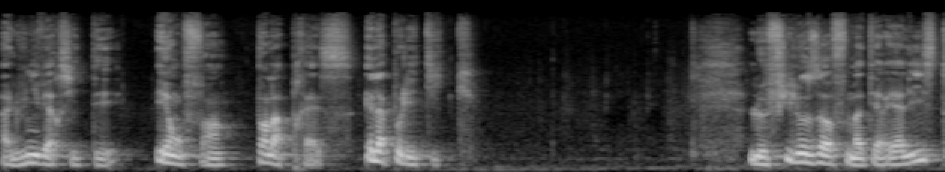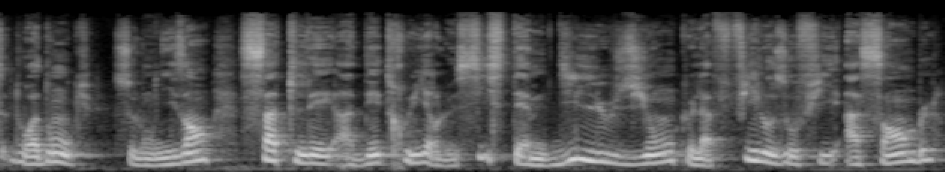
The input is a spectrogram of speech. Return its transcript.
à l'université, et enfin dans la presse et la politique. Le philosophe matérialiste doit donc, selon Nizan, s'atteler à détruire le système d'illusions que la philosophie assemble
